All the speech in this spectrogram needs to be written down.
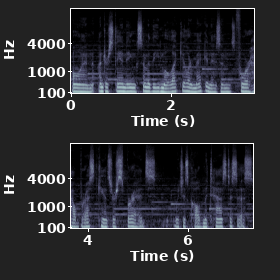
on understanding some of the molecular mechanisms for how breast cancer spreads, which is called metastasis.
